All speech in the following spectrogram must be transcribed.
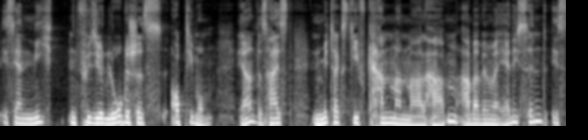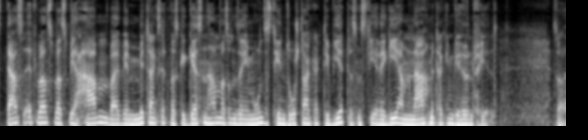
ist ja nicht ein physiologisches Optimum. Ja, das heißt, ein Mittagstief kann man mal haben, aber wenn wir ehrlich sind, ist das etwas, was wir haben, weil wir mittags etwas gegessen haben, was unser Immunsystem so stark aktiviert, dass uns die Energie am Nachmittag im Gehirn fehlt. So,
